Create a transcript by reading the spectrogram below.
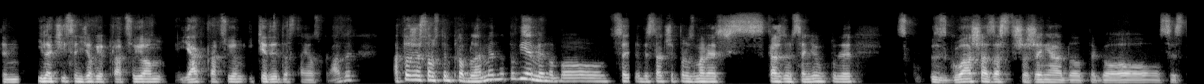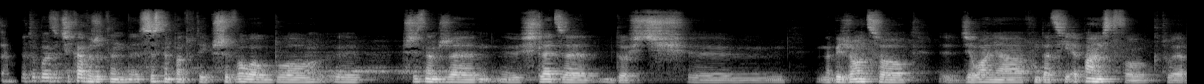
tym, ile ci sędziowie pracują, jak pracują i kiedy dostają sprawy. A to, że są z tym problemy, no to wiemy, no bo wystarczy porozmawiać z każdym sędzią, który zgłasza zastrzeżenia do tego systemu. No to bardzo ciekawe, że ten system Pan tutaj przywołał, bo y, przyznam, że y, śledzę dość y, na bieżąco działania Fundacji E-Państwo, które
